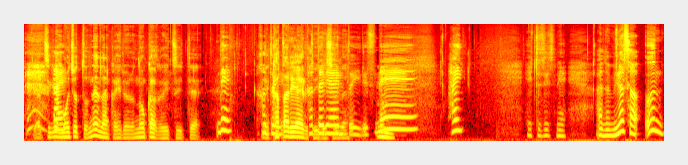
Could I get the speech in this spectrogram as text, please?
じゃあ次はもうちょっとね、なんかいろいろ脳科学について。で、本当に語り合えるといいですよね語り合えるといいですね。はい。えっとですね、あの、皆さん、運っ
